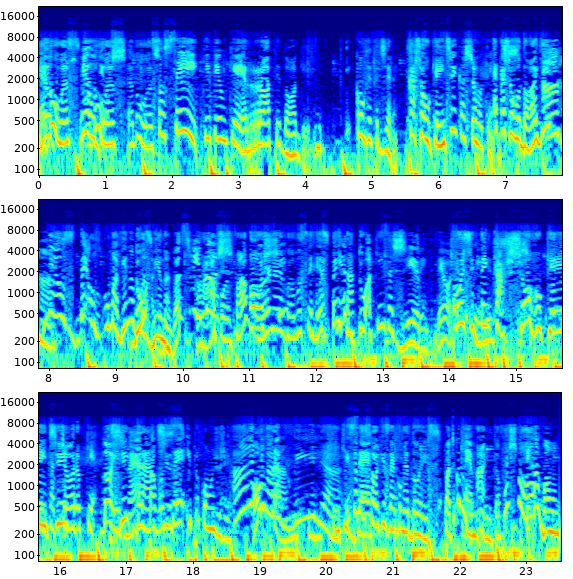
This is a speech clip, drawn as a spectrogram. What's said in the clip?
É Meu- duas. meu é duas. Deus. É duas. Só sei que tem o quê? Hot dog. Com refrigerante. Cachorro quente. Cachorro quente. É cachorro dog? Aham. Meus Deus, uma vina, duas, Duas- vinas. duas vinas. Ah, por favor, Oxi. né? Vamos se Aqui é, respeitar. Aqui é exagero, entendeu? Aqui é Hoje isso. tem cachorro Tem quente. cachorro quente. Dois, de né? Pra grátis. você e pro cônjuge. Ai, que Ou pra maravilha. Quem E se a quiser. pessoa quiser comer dois? Pode comer. Ah, então fechou. Fica bom.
